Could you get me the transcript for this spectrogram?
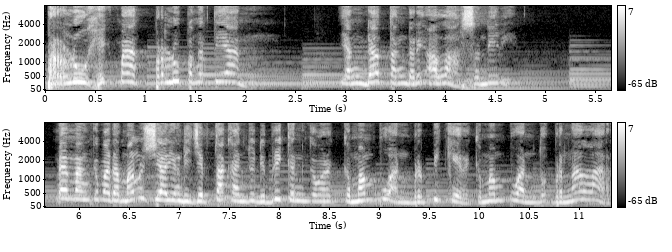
Perlu hikmat, perlu pengertian yang datang dari Allah sendiri. Memang kepada manusia yang diciptakan itu diberikan kemampuan berpikir, kemampuan untuk bernalar,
